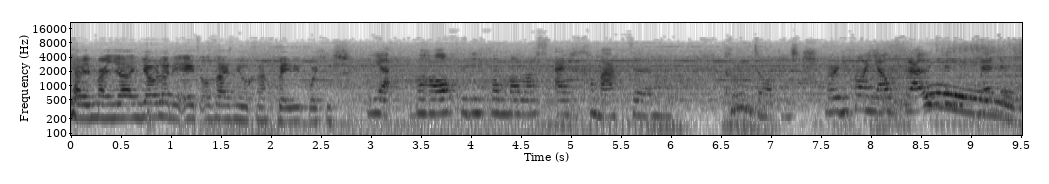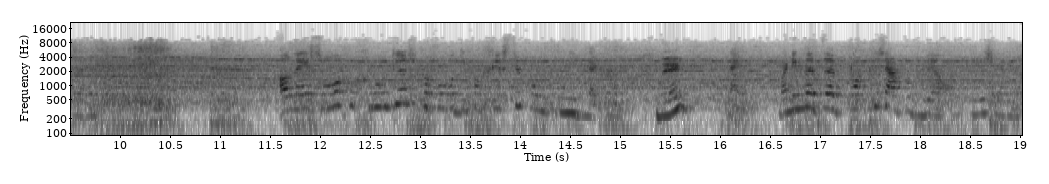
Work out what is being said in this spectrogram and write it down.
Ja, maar ja, Jola die eet altijd heel graag babypotjes. Ja, behalve die van mama's eigen gemaakte groentehapjes. Maar die van jouw fruit vind ik wel lekker. Alleen sommige groentes, bijvoorbeeld die van gisteren, vond ik niet lekker. Nee? Nee, maar die met de pakjes aan vond ik wel. Die is lekker.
